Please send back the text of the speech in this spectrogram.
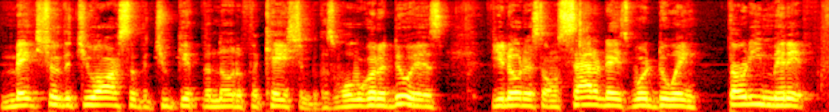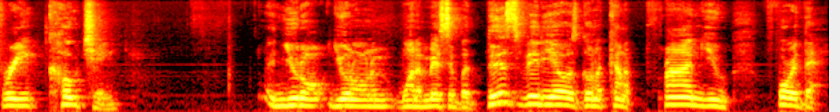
make sure that you are so that you get the notification. Because what we're going to do is, if you notice on Saturdays, we're doing 30 minute free coaching. And you don't you don't want to miss it. But this video is going to kind of prime you for that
